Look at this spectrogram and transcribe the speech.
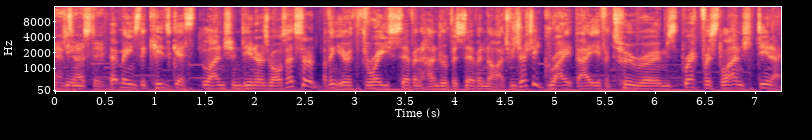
interconnecting. Fantastic. That means the kids get lunch and dinner as well. So that's sort of, I think you're three seven hundred for seven nights, which is actually great eh, value for two rooms, breakfast, lunch, dinner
